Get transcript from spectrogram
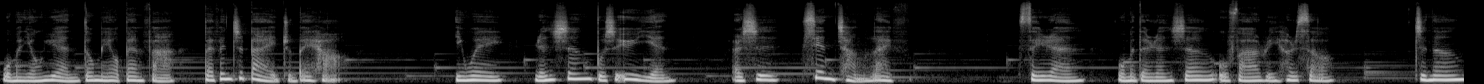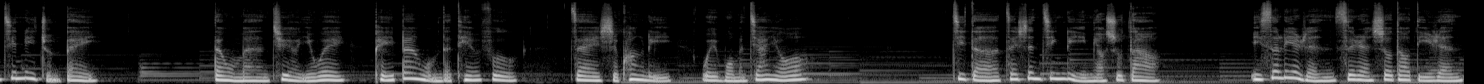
我们永远都没有办法百分之百准备好，因为人生不是预演，而是现场 life。虽然我们的人生无法 rehearsal，只能尽力准备，但我们却有一位陪伴我们的天赋，在实况里。为我们加油哦！记得在圣经里描述到，以色列人虽然受到敌人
